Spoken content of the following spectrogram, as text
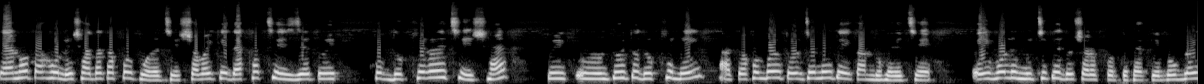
কেন তাহলে সাদা কাপড় পরেছিস? সবাইকে দেখাচ্ছিস যে তুই খুব দুঃখে রয়েছিস হ্যাঁ? তুই তুই তো দুঃখে নেই, আর তখন বলে তোর জন্যই তো এই কাণ্ড হয়েছে। এই বলে মিঠিকে দোষারোপ করতে থাকে। বুবলাই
